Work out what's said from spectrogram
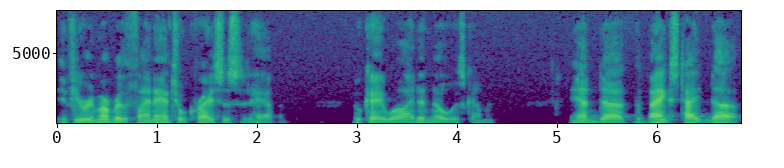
if you remember the financial crisis that happened. Okay, well, I didn't know it was coming. And uh, the banks tightened up,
